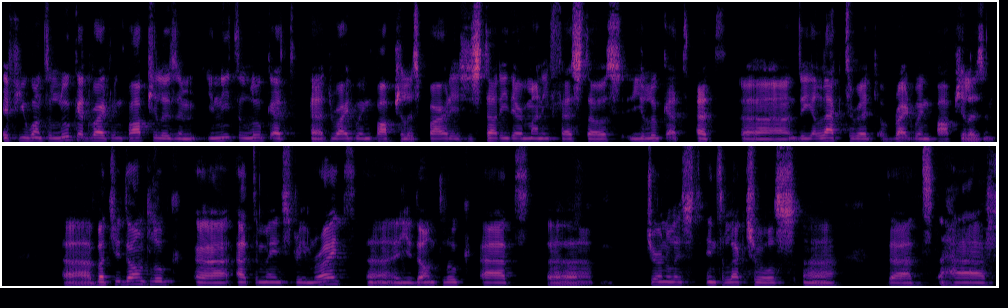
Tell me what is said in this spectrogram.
if you want to look at right wing populism, you need to look at, at right wing populist parties. You study their manifestos. You look at at uh, the electorate of right wing populism, uh, but you don't look uh, at the mainstream right. Uh, you don't look at uh, journalists, intellectuals uh, that have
